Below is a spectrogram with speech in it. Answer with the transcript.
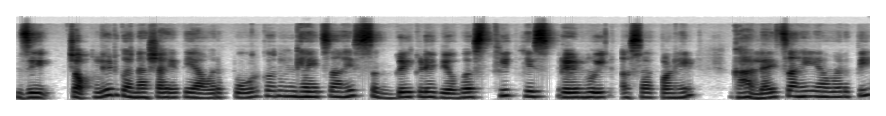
जे चॉकलेट गनाश आहे ते यावर पोर करून घ्यायचं आहे. सगळीकडे व्यवस्थित हे स्प्रेड होईल असं आपण हे घालायचं आहे यावरती.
